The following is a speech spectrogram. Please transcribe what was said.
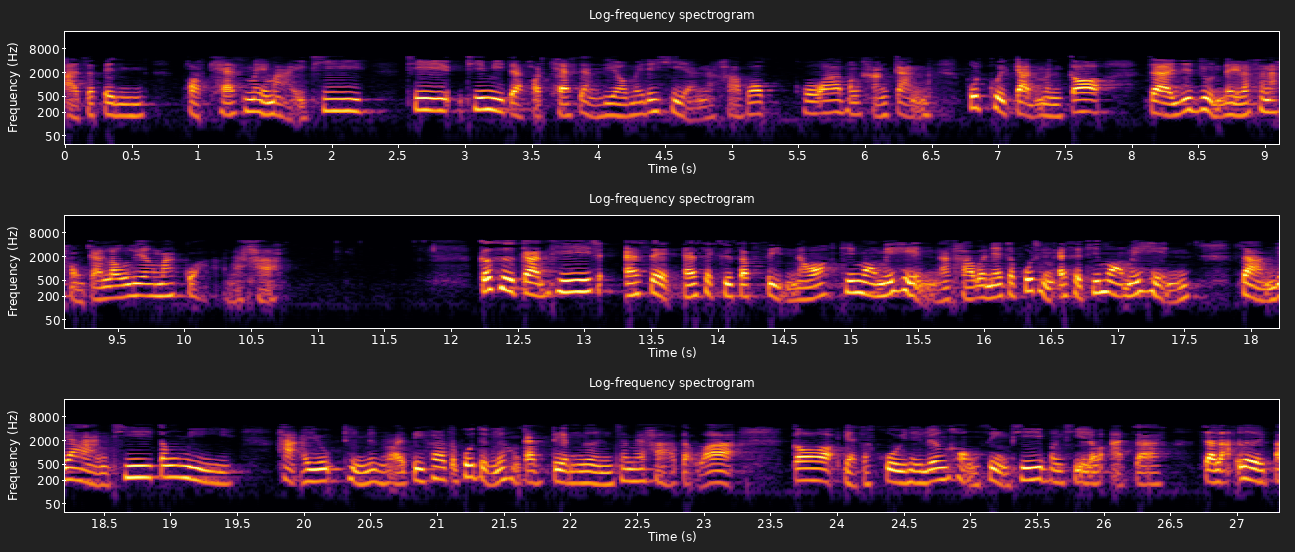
อาจจะเป็นพอดแคสต์ใหม่ ๆ ที่ที่ที่มีแต่พอดแคสต์อย่างเดียวไม่ได้เขียนนะคะเพราะเพราะว่าบางครั้งการพูดคุยกันมันก็จะยืดหยุ่นในลักษณะของการเล่าเรื่องมากกว่านะคะ ก็คือการที่ asset asset คือทรัพย์สินเนาะที่มองไม่เห็นนะคะ วันนี้จะพูดถึง asset ที่มองไม่เห็นสามอย่างที่ต้องมีหากอายุถึงหนึ่งร้อยปีเพราะเราจะพูดถึงเรื่องของการเตรียมเงินใช่ไหมคะแต่ว่าก็อยากจะคุยในเรื่องของสิ่งที่บางทีเราอาจจะ จะละเลยไป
